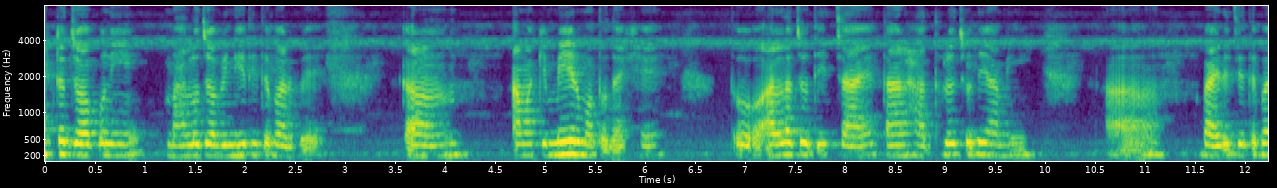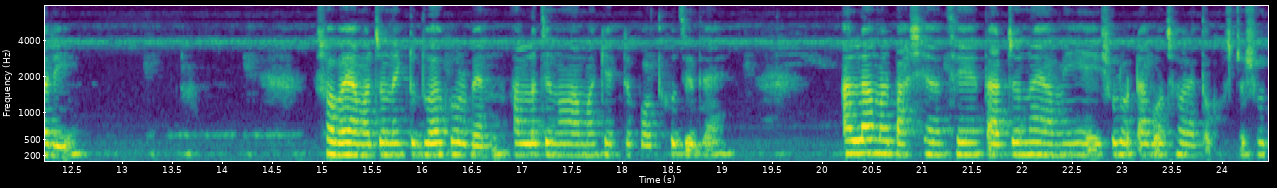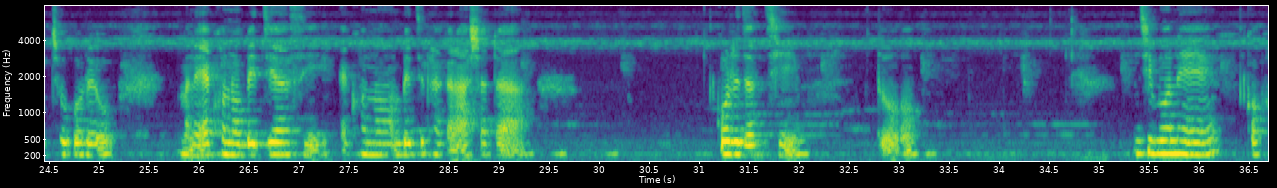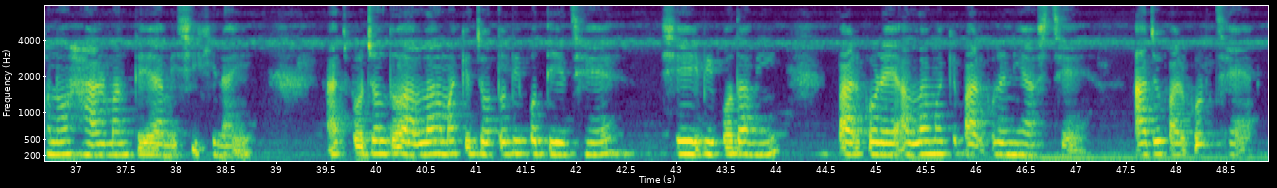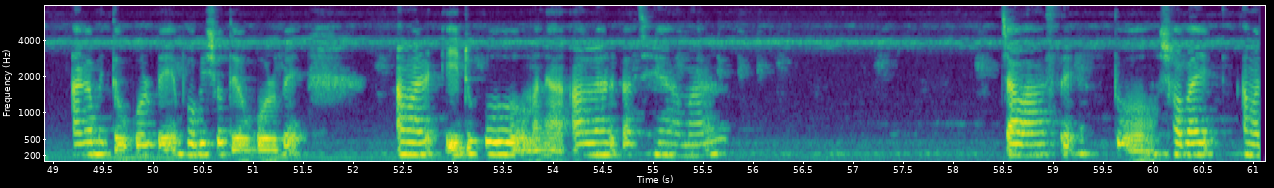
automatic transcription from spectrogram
একটা জব উনি ভালো জবে নিয়ে দিতে পারবে। কারণ আমাকে মেয়ের মতো দেখে। তো আল্লাহ যদি চায়, তার হাত ধরে যদি আমি বাইরে যেতে পারি, সবাই আমার জন্য একটু দোয়া করবেন। আল্লাহ যেন আমাকে একটা পথ খুঁজে দেয়। আল্লাহ আমার পাশে আছে, তার জন্য আমি এই ষোলোটা বছর এত কষ্ট সহ্য করেও মানে এখনও বেঁচে আছি, এখনও বেঁচে থাকার আশাটা করে যাচ্ছি। তো জীবনে কখনো হার মানতে আমি শিখি নাই। আজ পর্যন্ত আল্লাহ আমাকে যত বিপদ দিয়েছে, সেই বিপদ আমি পার করে, আল্লাহ আমাকে পার করে নিয়ে আসছে, আজও পার করছে। আগামীতেও করবে ভবিষ্যতেও করবে। আমার এইটুকু মানে আল্লাহর কাছে আমার চাওয়া আছে। তো সবাই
